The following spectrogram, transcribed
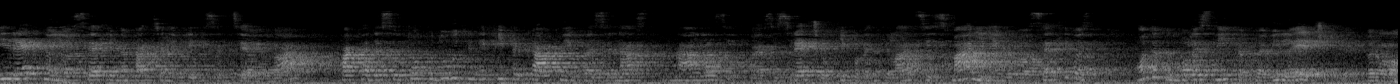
Direktno je osetljiv na parcijalni pritisak CO2, pa kada se u toku dugotrajne hiperkapnije koja se nalazi, koja se sreće u hipoventilaciji, smanji njegova osetljivost, onda kod bolesnika koje vi lečite vrlo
